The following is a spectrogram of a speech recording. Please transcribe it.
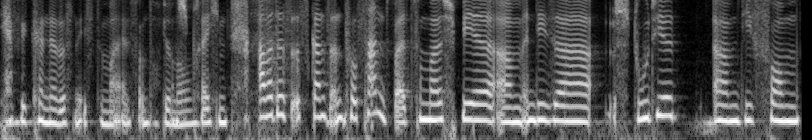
Ja, wir können ja das nächste Mal einfach noch Genau. sprechen. Aber das ist ganz interessant, weil zum Beispiel ähm, in dieser Studie, ähm, die vom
